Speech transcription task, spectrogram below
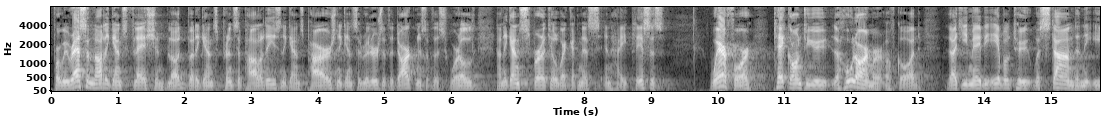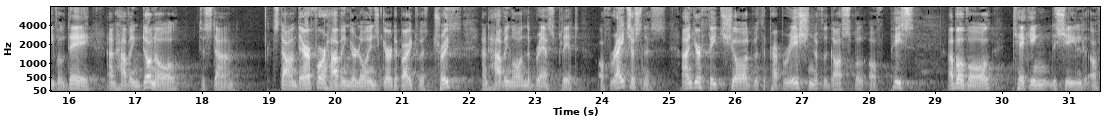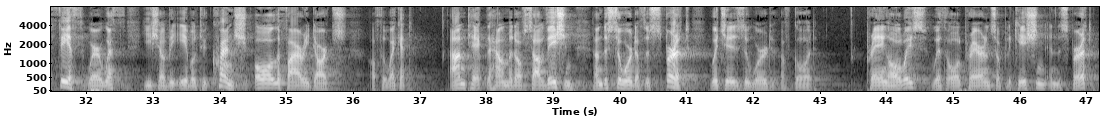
For we wrestle not against flesh and blood, but against principalities and against powers and against the rulers of the darkness of this world and against spiritual wickedness in high places. Wherefore, take unto you the whole armour of God, that ye may be able to withstand in the evil day, and having done all, to stand. Stand therefore, having your loins girt about with truth, and having on the breastplate of righteousness, and your feet shod with the preparation of the gospel of peace. Above all, taking the shield of faith, wherewith ye shall be able to quench all the fiery darts of the wicked. And take the helmet of salvation and the sword of the Spirit, which is the word of God. Praying always with all prayer and supplication in the Spirit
